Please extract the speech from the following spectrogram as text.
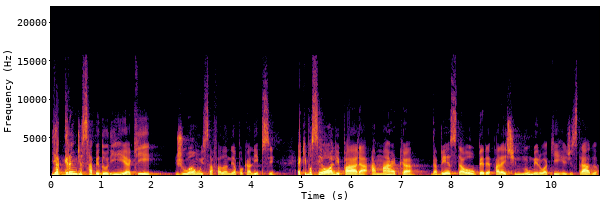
E a grande sabedoria que João está falando em Apocalipse é que você olhe para a marca da besta ou para este número aqui registrado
